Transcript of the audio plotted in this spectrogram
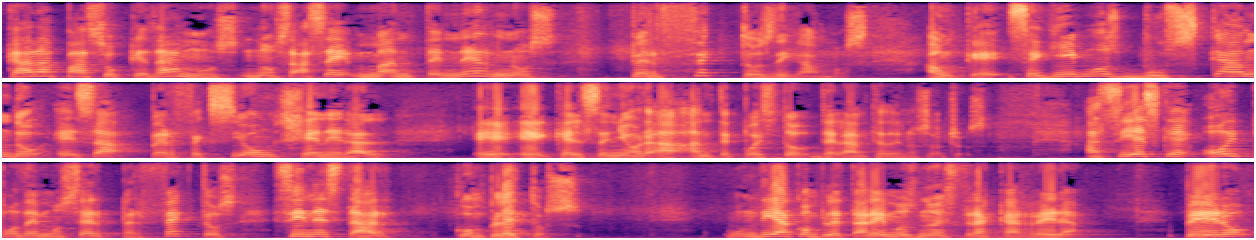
Cada paso que damos nos hace mantenernos perfectos, digamos, aunque seguimos buscando esa perfección general eh, eh, que el Señor ha antepuesto delante de nosotros. Así es que hoy podemos ser perfectos sin estar completos. Un día completaremos nuestra carrera, pero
